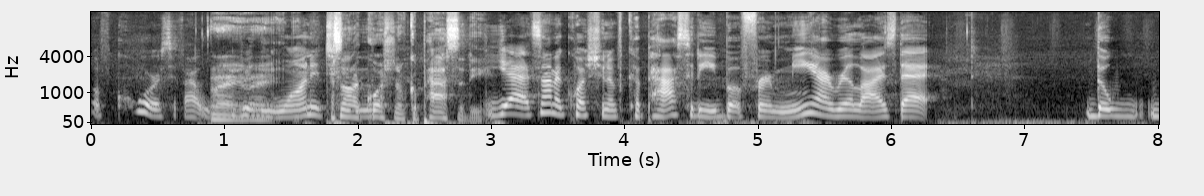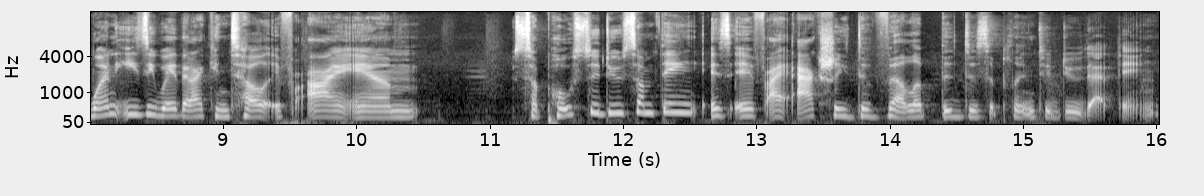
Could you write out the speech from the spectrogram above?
of course, if I Right, really right. wanted to. It's not a question of capacity. Yeah, it's not a question of capacity, but for me, I realized that the one easy way that I can tell if I am supposed to do something is if I actually develop the discipline to do that thing.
